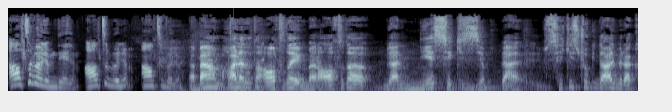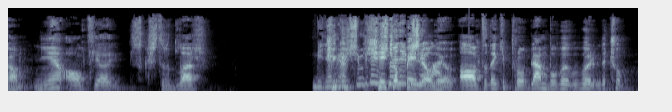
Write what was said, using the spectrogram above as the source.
6 bölüm diyelim. 6 bölüm, 6 bölüm. Ya ben hala zaten 6'dayım. Ben 6'da yani niye 8 yap yani 8 çok ideal bir rakam. Niye 6'ya sıkıştırdılar? Bilemiyorum. Çünkü Şimdi şey çok belli şey var. oluyor. 6'daki problem bu bu bölümde çok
